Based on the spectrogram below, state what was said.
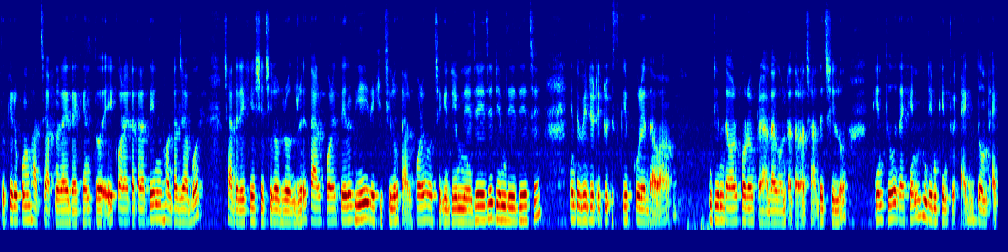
তো কীরকম ভাজছে আপনারাই দেখেন। তো এই কড়াইটা তারা তিন ঘণ্টা যাবৎ ছাদে রেখে এসেছিল রোদ্রে। তারপরে তেল দিয়েই রেখেছিল। তারপরে হচ্ছে কি ডিম নিয়ে যে, এই যে ডিম দিয়ে দিয়েছে। কিন্তু ভিডিওটা একটু স্কিপ করে দেওয়া। ডিম দেওয়ার পরেও প্রায় আধা ঘণ্টা তারা ছাদে ছিল। কিন্তু দেখেন ডিম কিন্তু একদম এক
